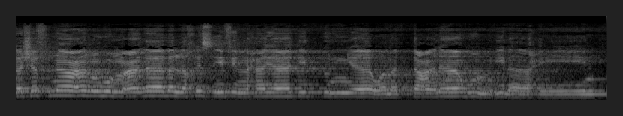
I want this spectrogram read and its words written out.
كشفنا عنهم عذاب الخزي في الحياة الدنيا ومتعناهم إلى حين.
